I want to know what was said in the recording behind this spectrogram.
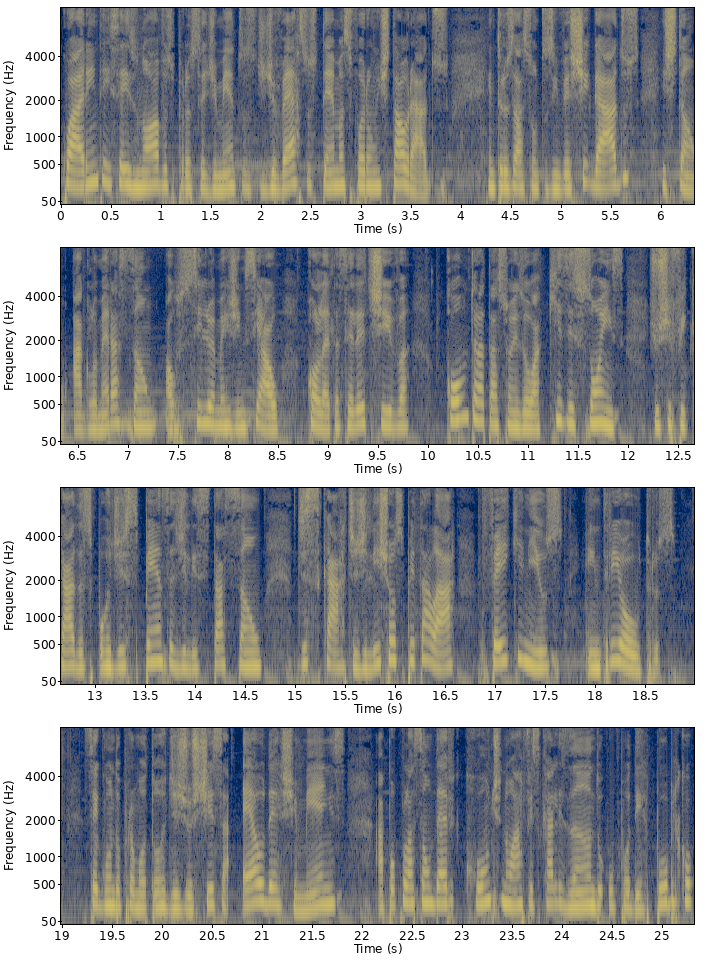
46 novos procedimentos de diversos temas foram instaurados. Entre os assuntos investigados estão aglomeração, auxílio emergencial, coleta seletiva, contratações ou aquisições justificadas por dispensa de licitação, descarte de lixo hospitalar, fake news, entre outros. Segundo o promotor de justiça Helder Ximenes, a população deve continuar fiscalizando o poder público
